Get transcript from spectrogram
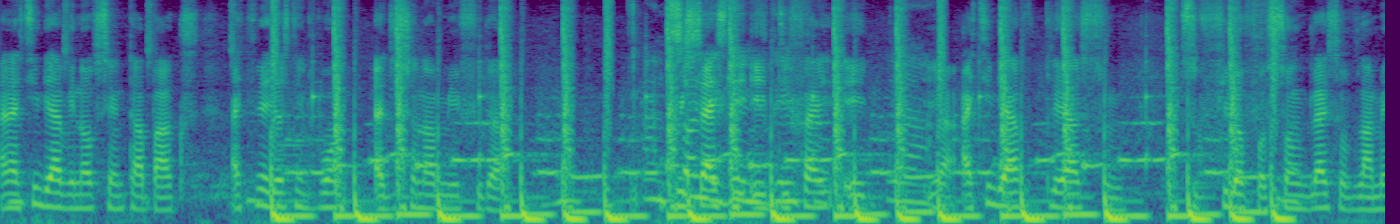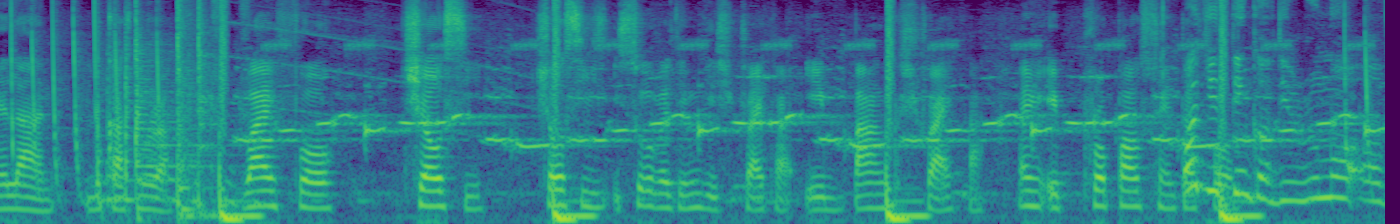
and I think they have enough centre backs. I think they just need one additional midfielder. and Precisely a is going defi- for- a Yeah. yeah. I think they have players to to fill up for some likes of Lamela and Lucas Moura. Why for Chelsea? Chelsea is so over they need a striker, a bank striker, I mean a proper centre. What do you think of the rumor of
